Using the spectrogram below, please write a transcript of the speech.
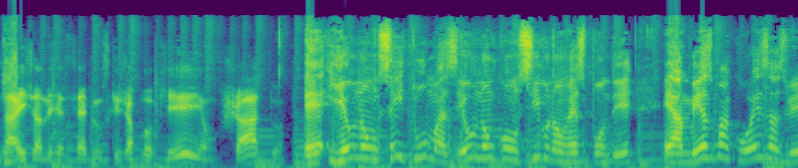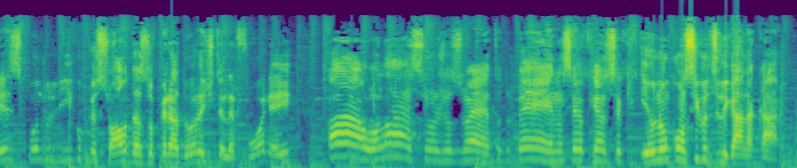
Daí já recebe uns que já bloqueiam, chato. É, e eu não sei tu, mas eu não consigo não responder. É a mesma coisa, às vezes, quando ligo o pessoal das operadoras de telefone aí. Ah, olá, senhor Josué, tudo bem? Não sei o que, não sei o que. Eu não consigo desligar na cara.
